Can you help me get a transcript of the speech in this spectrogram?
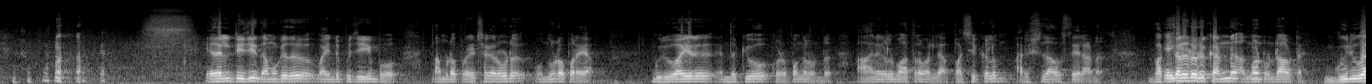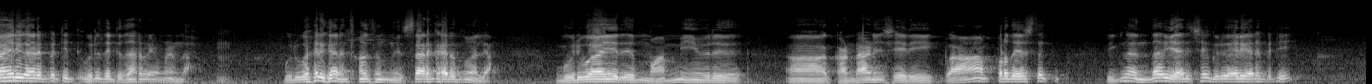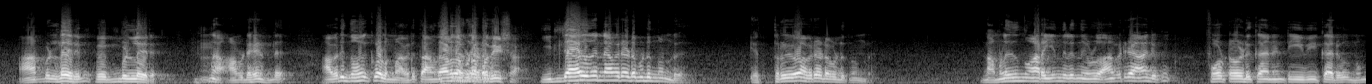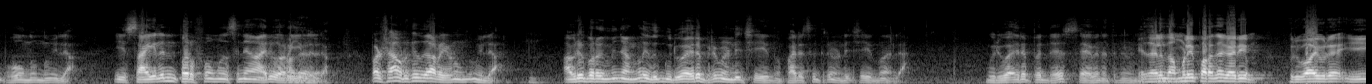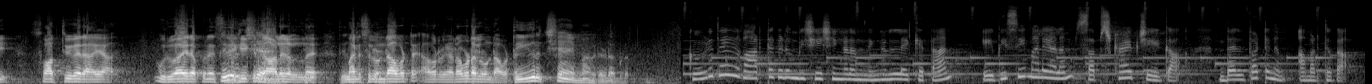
ഏതായാലും ടി ജി നമുക്കിത് വൈൻഡപ്പ് ചെയ്യുമ്പോൾ നമ്മുടെ പ്രേക്ഷകരോട് ഒന്നുകൂടെ പറയാം. ഗുരുവായൂർ എന്തൊക്കെയോ കുഴപ്പങ്ങളുണ്ട്. ആനകൾ മാത്രമല്ല പശുക്കളും അരക്ഷിതാവസ്ഥയിലാണ്. ഭക്തരുടെ ഒരു കണ്ണ് അങ്ങോട്ടുണ്ടാവട്ടെ. ഗുരുവായൂരുകാരെ പറ്റി ഒരു തെറ്റിദ്ധാരണയും വേണ്ട. ഗുരുവായൂരുകാരൻ നിസ്സാരക്കാരൊന്നുമല്ല. ഗുരുവായൂർ മമ്മിയൂർ കണ്ടാണിശ്ശേരി ആ പ്രദേശത്ത് നിങ്ങൾ എന്താ വിചാരിച്ച ഗുരുവായൂരുകാരെ പറ്റി? ആൺപിള്ളേരും പെൺപിള്ളേരും. അവിടെയുണ്ട്. അവർ നോക്കിക്കോളും അവർ താങ്കളുടെ പ്രതീക്ഷ. ഇല്ലാതെ തന്നെ അവരിടപെടുന്നുണ്ട് എത്രയോ അവരിടപെടുന്നുണ്ട് നമ്മളിതൊന്നും അറിയുന്നില്ലെന്നേ ഉള്ളൂ. അവരാരും ഫോട്ടോ എടുക്കാനും ടി വിക്കാരും ഒന്നും പോകുന്നൊന്നുമില്ല. ഈ സൈലന്റ് പെർഫോമൻസിനെ ആരും അറിയില്ല പക്ഷേ അവർക്കിത് അറിയണമൊന്നുമില്ല. അവർ പറയുന്നു ഞങ്ങളിത് ഗുരുവായൂരപ്പന് വേണ്ടി ചെയ്യുന്നു പരസ്യത്തിന് വേണ്ടി ചെയ്യുന്നതല്ല. ഗുരുവായൂരപ്പന്റെ സേവനത്തിന് വേണ്ടി ഏതായാലും നമ്മൾ ഈ പറഞ്ഞ കാര്യം ഗുരുവായൂരെ ഈ സ്വാത്വികരായ ഗുരുവായൂരപ്പനെ സ്നേഹിക്കുന്ന. ആളുകളുടെ മനസ്സിലുണ്ടാവട്ടെ അവരുടെ ഇടപെടലുണ്ടാവട്ടെ. തീർച്ചയായും അവരുടെ കൂടുതൽ വാർത്തകളും വിശേഷങ്ങളും നിങ്ങളിലേക്ക് എത്താൻ A B C Malayalam subscribe ചെയ്യുക. ബെൽബട്ടനും അമർത്തുക.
